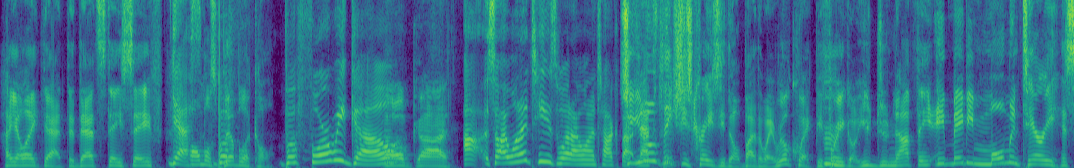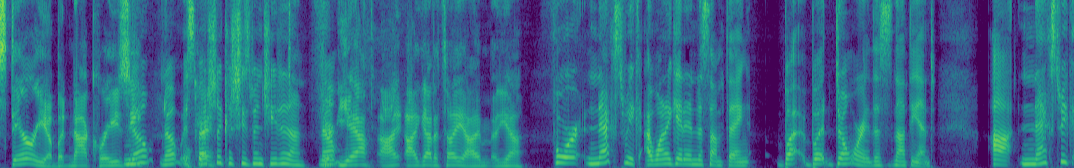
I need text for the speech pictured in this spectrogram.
How you like that? Did that stay safe? Yes. Almost Bef- biblical. Before we go, Oh God. uh, so I want to tease what I want to talk about. So you don't think week. she's crazy though? By the way, real quick before you go, you do not think it may be momentary hysteria, but not crazy. Nope, nope. Okay. Especially because she's been cheated on. Fair- No. Yeah, I, I got to tell you, I'm yeah. For next week, I want to get into something, but but don't worry, this is not the end. Uh, next week,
